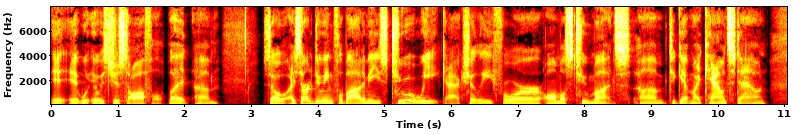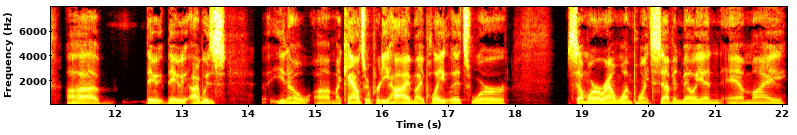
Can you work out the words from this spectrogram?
it, it, it, was just awful. But um, so I started doing phlebotomies two a week, actually, for almost two months um, to get my counts down. Uh, they, they, I was, you know, uh, my counts were pretty high. My platelets were somewhere around 1.7 million and my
